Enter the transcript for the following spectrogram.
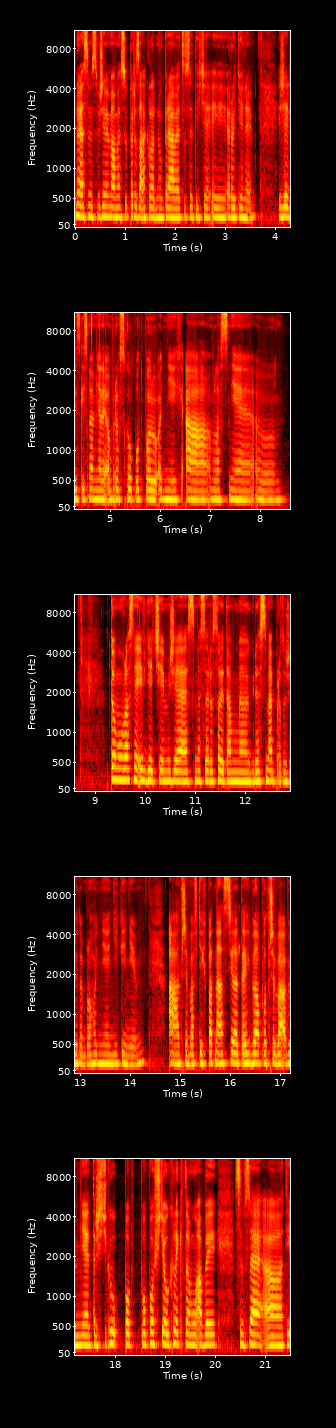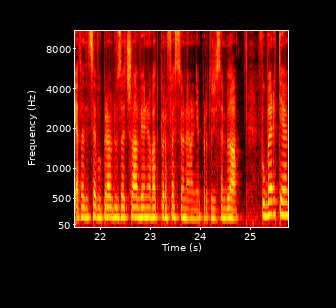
No já si myslím, že my máme super základnu právě co se týče i rodiny. Že vždycky jsme měli obrovskou podporu od nich a vlastně uh, tomu vlastně i vděčím, že jsme se dostali tam, kde jsme, protože to bylo hodně díky nim. A třeba v těch 15 letech byla potřeba, aby mě trošičku po, popošťouchli k tomu, aby jsem se uh, té atletice opravdu začala věnovat profesionálně, protože jsem byla v Ubertě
